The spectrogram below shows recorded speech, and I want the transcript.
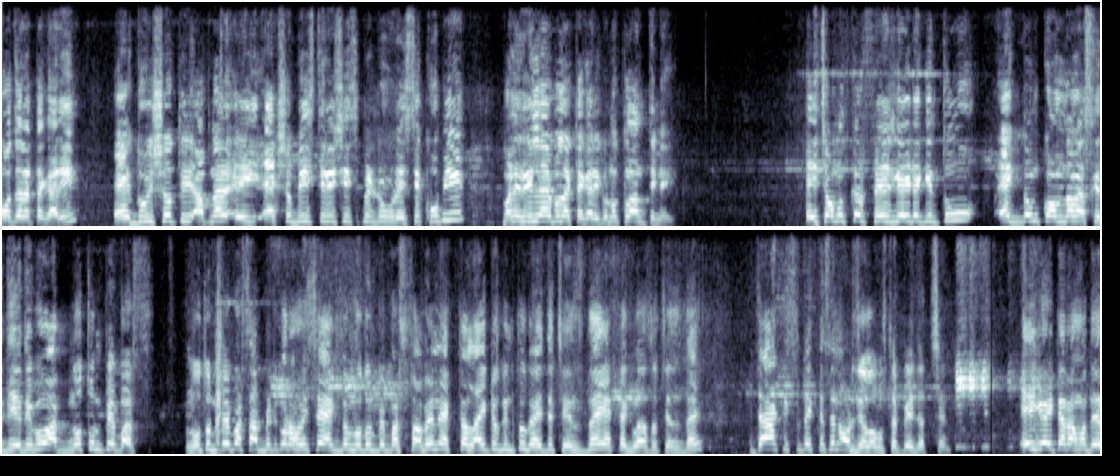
মজার একটা গাড়ি। দুইশো আপনার এই একশো বিশ তিরিশ স্পিড উঠেছে খুবই মানে রিলায়েবল একটা গাড়ি কোনো ক্লান্তি নেই। এই চমৎকার ফ্রেশ গাড়িটা কিন্তু একদম কম দামে আজকে দিয়ে দিব। আর নতুন পেপারস নতুন পেপারস আপডেট করা হয়েছে একদম নতুন পেপারস পাবেন। একটা লাইটও কিন্তু গাড়িতে চেঞ্জ দেয় একটা গ্লাসও চেঞ্জ দেয়। যা কিছু দেখতেছেন অরিজিনাল অবস্থায় পেয়ে যাচ্ছেন। এই গাড়িটার আমাদের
